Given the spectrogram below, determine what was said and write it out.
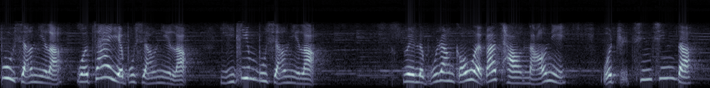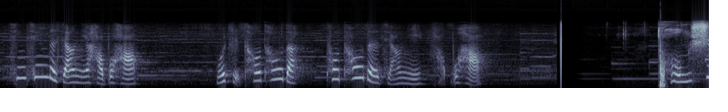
不想你了，我再也不想你了，一定不想你了。为了不让狗尾巴草挠你，我只轻轻的、轻轻的想你好不好？我只偷偷的、偷偷的想你好不好？童诗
